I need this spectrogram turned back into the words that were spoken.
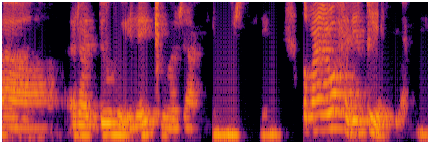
آه ردوه إليك وجعل المرسلين طبعا الواحد يقيس يعني.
